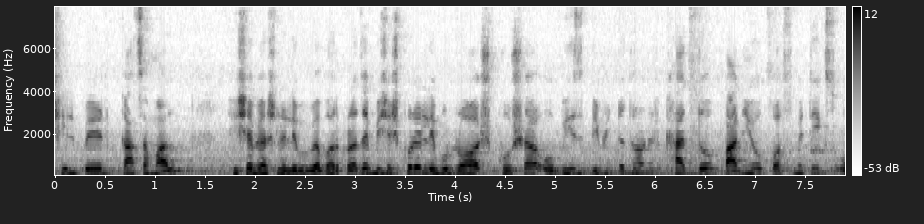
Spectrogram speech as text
শিল্পের কাঁচামাল হিসাবে আসলে লেবু ব্যবহার করা যায়। বিশেষ করে লেবুর রস, খোসা ও বীজ বিভিন্ন ধরনের খাদ্য, পানীয়, কসমেটিক্স ও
